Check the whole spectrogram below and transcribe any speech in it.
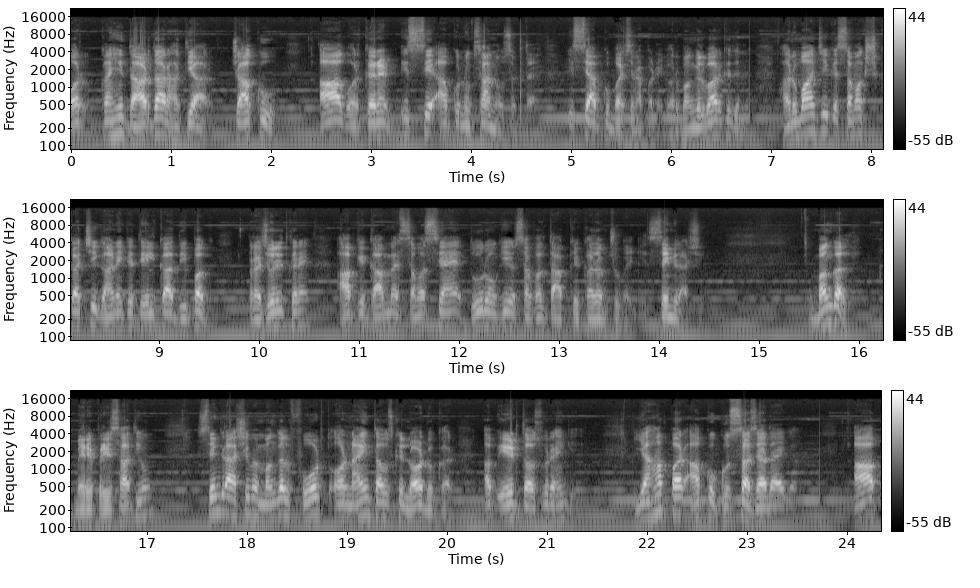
और कहीं धारदार हथियार, चाकू, आग और करंट इससे आपको नुकसान हो सकता है। इससे आपको बचना पड़ेगा। और मंगलवार के दिन हनुमान जी के समक्ष कच्ची गाने के तेल का दीपक प्रज्वलित करें। आपके काम में समस्याएँ दूर होगी और सफलता आपके कदम चुभेगी सिंह राशि। मंगल, मेरे प्रिय साथियों सिंह राशि में मंगल फोर्थ और नाइन्थ हाउस के लॉर्ड होकर अब एट्थ हाउस में रहेंगे। यहाँ पर आपको गुस्सा ज़्यादा आएगा। आप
